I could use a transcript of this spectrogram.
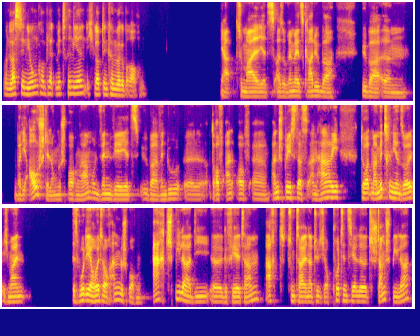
und lasst den Jungen komplett mittrainieren. Ich glaube, den können wir gebrauchen. Ja, zumal jetzt, also wenn wir jetzt gerade über, über, ähm, über die Aufstellung gesprochen haben. Und wenn wir jetzt über, wenn du äh, darauf an, äh, ansprichst, dass Anhari dort mal mittrainieren soll, ich meine, es wurde ja heute auch angesprochen, acht Spieler, die äh, gefehlt haben, acht zum Teil natürlich auch potenzielle Stammspieler.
